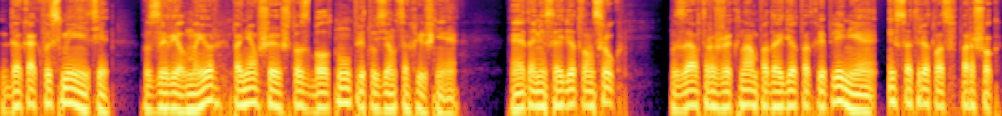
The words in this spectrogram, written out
«Да как вы смеете?» — взревел майор, понявший, что сболтнул при туземцах лишнее. «Это не сойдет вам с рук. Завтра же к нам подойдет подкрепление и сотрет вас в порошок.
